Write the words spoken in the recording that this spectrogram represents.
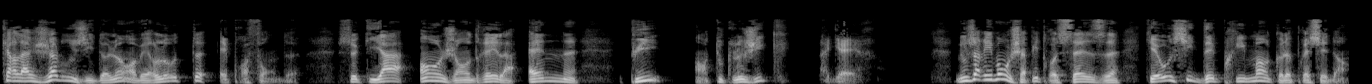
car la jalousie de l'un envers l'autre est profonde, ce qui a engendré la haine, puis, en toute logique, la guerre. Nous arrivons au chapitre 16, qui est aussi déprimant que le précédent.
